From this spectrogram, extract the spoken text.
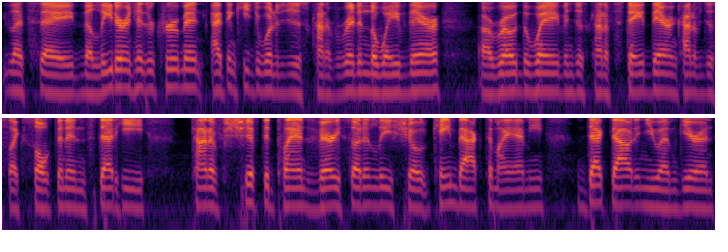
let's say the leader in his recruitment, I think he would have just kind of ridden the wave there, uh, rode the wave and just kind of stayed there and kind of just like sulked in it. Instead, he kind of shifted plans very suddenly, showed came back to Miami, decked out in UM gear, and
